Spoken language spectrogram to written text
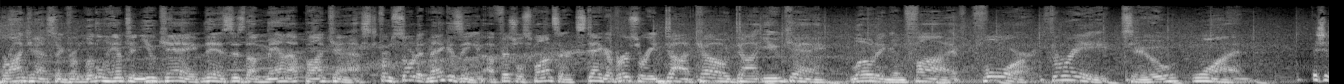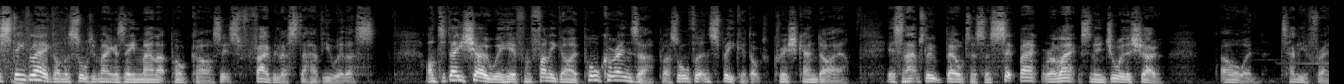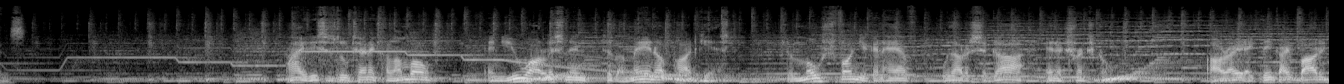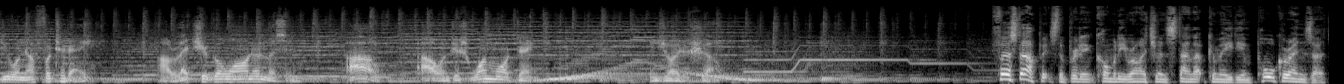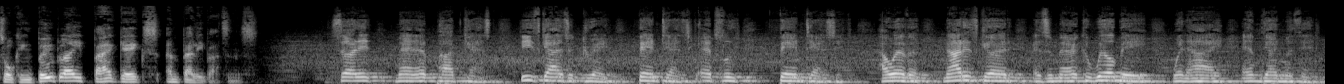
Broadcasting from Littlehampton, UK, this is the Man Up Podcast. From Sorted Magazine, official sponsor, staggiversary.co.uk. Loading in five, four, three, two, one. This is Steve Legg on the Sorted Magazine Man Up podcast. It's fabulous to have you with us. On today's show, we hear from funny guy Paul Kerensa, plus author and speaker Dr. Krish Kandiah. It's an absolute belter, so sit back, relax, and enjoy the show. Oh, and tell your friends. Hi, this is Lieutenant Colombo, and you are listening to the Man Up Podcast. The most fun you can have without a cigar and a trench coat. All right, I think I've bothered you enough for today. I'll let you go on and listen. Oh, oh, and just one more thing. Enjoy the show. First up, it's the brilliant comedy writer and stand-up comedian Paul Kerensa talking Bublé, bad gigs, and belly buttons. Sorted Man Up Podcast. These guys are great, fantastic, absolutely fantastic. However, not as good as America will be when I am done with it.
